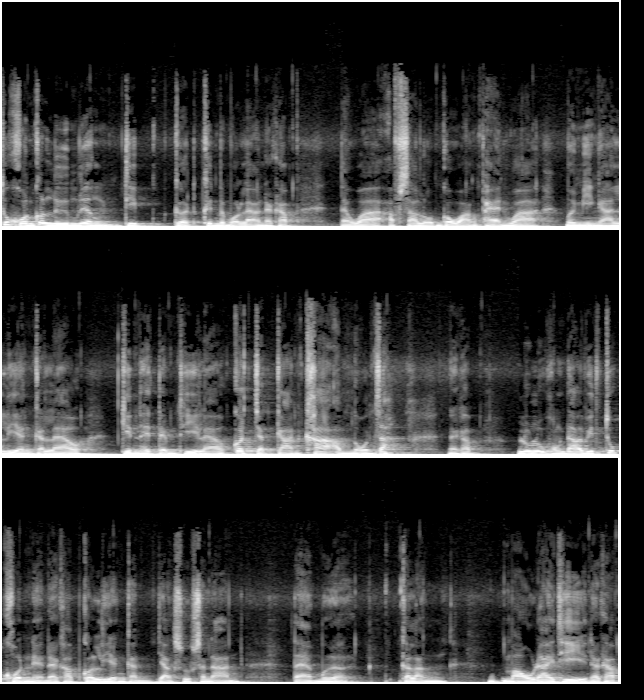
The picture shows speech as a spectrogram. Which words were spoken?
ทุกคนก็ลืมเรื่องที่เกิดขึ้นไปหมดแล้วนะครับ แต่ว่าอับซาโลมก็วางแผนว่าเมื่อมีงานเลี้ยงกันแล้ว กินให้เต็มที่แล้วก็จัดการฆ่าอัมโนนซะนะครับลูกๆของดาวิดทุกคนเนี่ยนะครับก็เลี้ยงกันอย่างสุขสนาน แต่เมื่อกำลังเมาได้ที่นะครับ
